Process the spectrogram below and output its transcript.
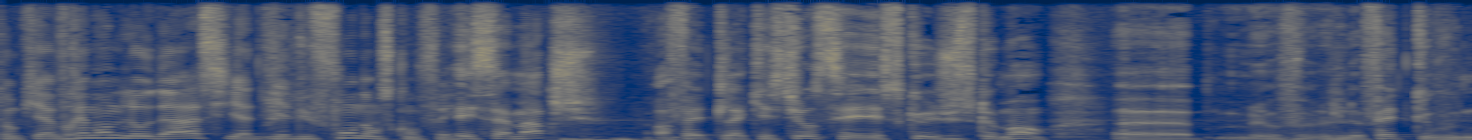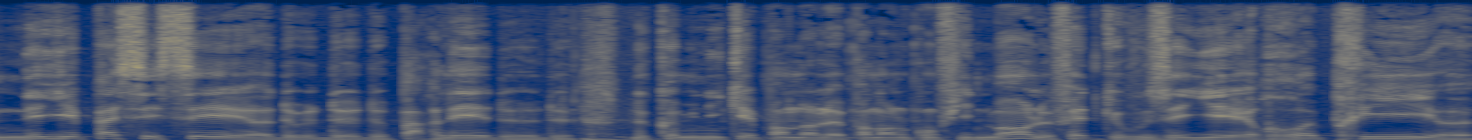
Donc, il y a vraiment de l'audace, il, il, y a du fond dans ce qu'on fait. Et ça marche? En fait, la question, c'est est-ce que justement, le fait que vous n'ayez pas cessé de, de, de parler, de, de, de communiquer pendant le, pendant le confinement, le fait que vous ayez repris euh,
